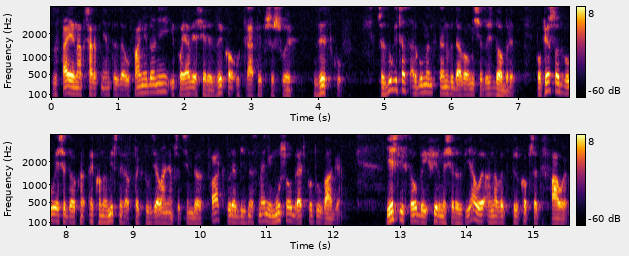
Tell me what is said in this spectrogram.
zostaje nadszarpnięte zaufanie do niej i pojawia się ryzyko utraty przyszłych zysków. Przez długi czas argument ten wydawał mi się dość dobry. Po pierwsze, odwołuje się do ekonomicznych aspektów działania przedsiębiorstwa, które biznesmeni muszą brać pod uwagę, jeśli chcą, by ich firmy się rozwijały, a nawet tylko przetrwały.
